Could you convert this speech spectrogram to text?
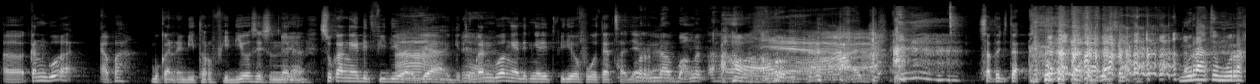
eh, kan gue apa? Bukan editor video sih sebenarnya. Suka ngedit video aja gitu kan. Gue ngedit ngedit video footage saja. Merendah Kan. banget ah. Satu juta. murah tuh murah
